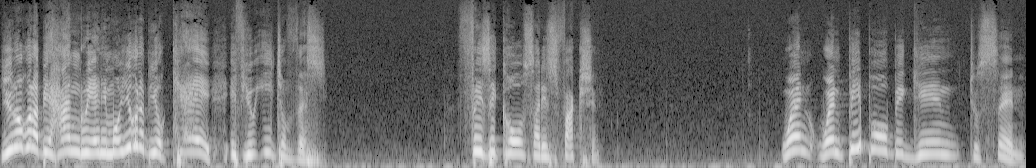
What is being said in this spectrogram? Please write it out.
You're not going to be hungry anymore. You're going to be okay if you eat of this. Physical satisfaction. When, when people begin to sin,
